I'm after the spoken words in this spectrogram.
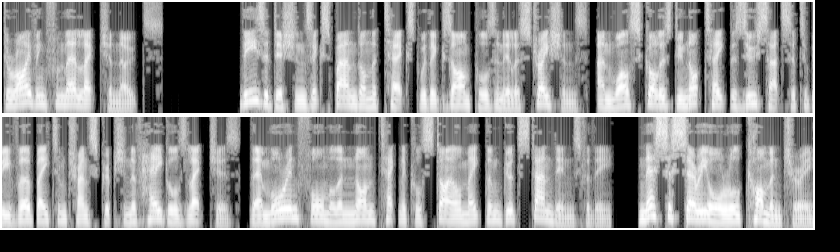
deriving from their lecture notes. These editions expand on the text with examples and illustrations, and while scholars do not take the Zusatze to be verbatim transcription of Hegel's lectures, their more informal and non-technical style make them good stand-ins for the necessary oral commentary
